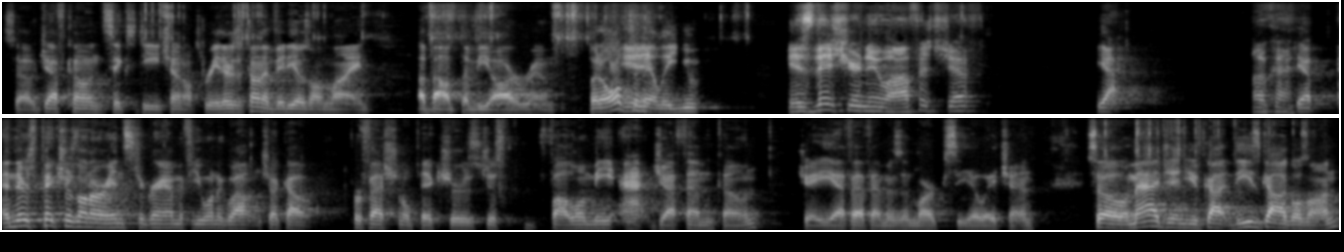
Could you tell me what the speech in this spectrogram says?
So Jeff Cohn 6D channel three. There's a ton of videos online about the VR room, but ultimately you is this your new office, Jeff? Yeah. Okay. Yep. And there's pictures on our Instagram if you want to go out and check out professional pictures. Just follow me at Jeff M. Cohn. J E F F M is in Mark C O H N. So imagine you've got these goggles on,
